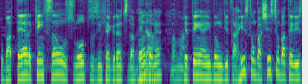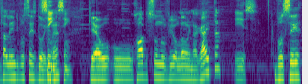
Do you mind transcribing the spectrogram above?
O batera, quem são os outros integrantes da banda, Legal, né? vamos lá. Porque tem ainda um guitarrista, um baixista e um baterista além de vocês dois, sim, né? sim. Que é o, o Robson no violão e na gaita, Isso. você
